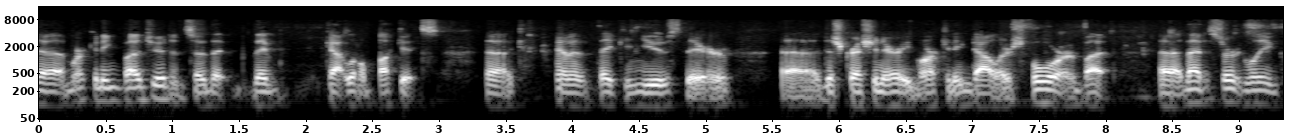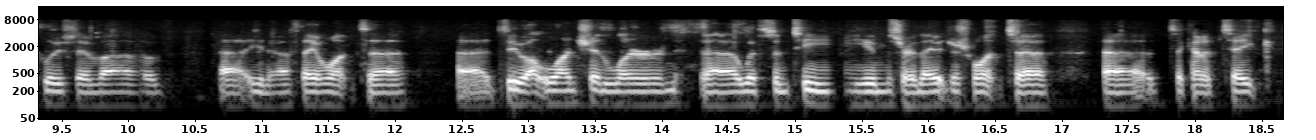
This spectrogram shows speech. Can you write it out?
uh, marketing budget, and so that they've got little buckets kind of they can use their discretionary marketing dollars for. But that is certainly inclusive of you know if they want to. Do a lunch and learn with some teams, or they just want to uh, to kind of take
